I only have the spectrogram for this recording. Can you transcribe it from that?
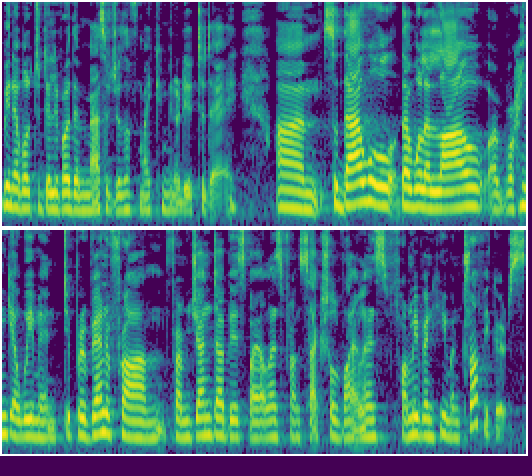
being able to deliver the messages of my community today. Um, so that will that will allow uh, Rohingya women to prevent from from gender-based violence, from sexual violence, from even human traffickers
